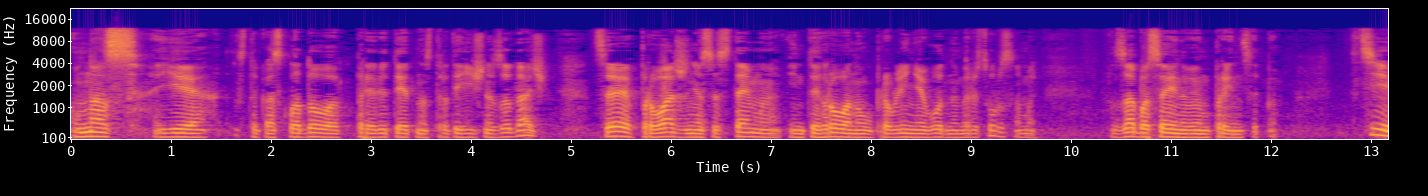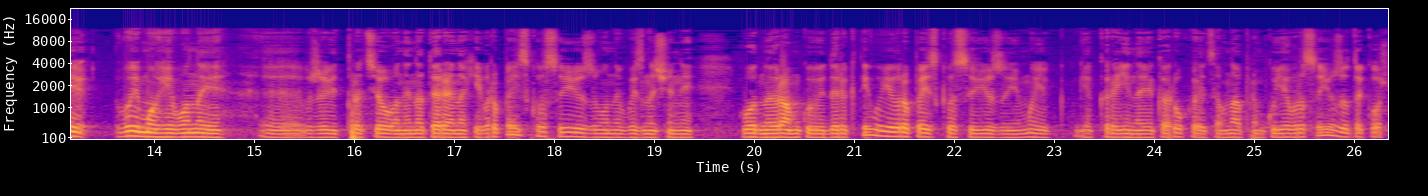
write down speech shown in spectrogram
у нас є така складова пріоритетна стратегічна задача це впровадження системи інтегрованого управління водними ресурсами за басейновим принципом. Ці вимоги вони е, вже відпрацьовані на теренах Європейського Союзу, вони визначені водною рамкою директивою Європейського Союзу, і ми, як, як країна, яка рухається в напрямку Євросоюзу, також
